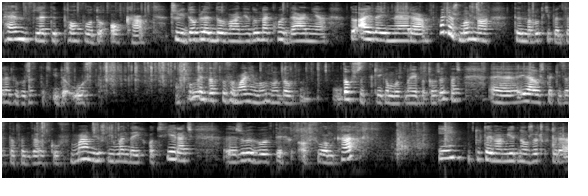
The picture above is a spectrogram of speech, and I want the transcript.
pędzle typowo do oka, czyli do blendowania, do nakładania, do eyelinera, chociaż można ten malutki pędzelek wykorzystać i do ust. W sumie zastosowanie można do, do wszystkiego, można je wykorzystać. E, Ja już taki zestaw pędzelków mam, już nie będę ich otwierać, e, żeby były w tych osłonkach. I tutaj mam jedną rzecz, która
